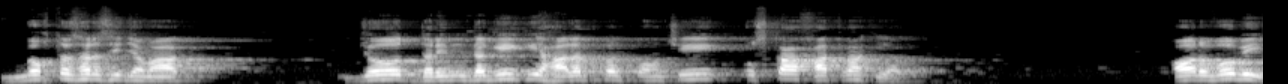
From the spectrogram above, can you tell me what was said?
مختصر سی جماعت جو درندگی کی حالت پر پہنچی، اس کا خاتمہ کیا گیا۔ اور وہ بھی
